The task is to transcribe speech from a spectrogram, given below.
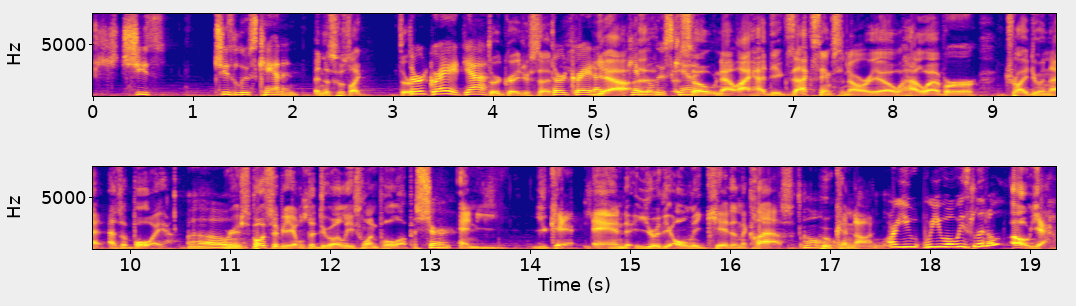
she's she's a loose cannon. And this was like third, Third grade, yeah. Third grade, you said? Third grade, I yeah, came to uh, loose cannon. So now I had the exact same scenario. However, try doing that as a boy. Oh. Where you're supposed to be able to do at least one pull up. Sure. And y- you can't. And you're the only kid in the class who cannot. Are you were you always little? Oh yeah.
